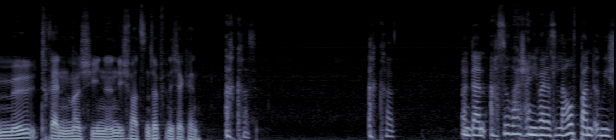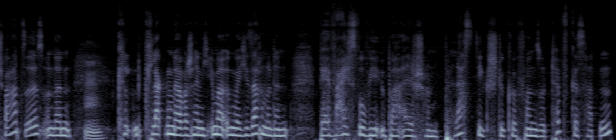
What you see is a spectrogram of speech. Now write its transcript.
Mülltrennmaschinen die schwarzen Töpfe nicht erkennen. Ach krass. Ach krass. Und dann, ach so, wahrscheinlich, weil das Laufband irgendwie schwarz ist und dann Hm. kl klacken da wahrscheinlich immer irgendwelche Sachen und dann, wer weiß, wo wir überall schon Plastikstücke von so Töpfkes hatten,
